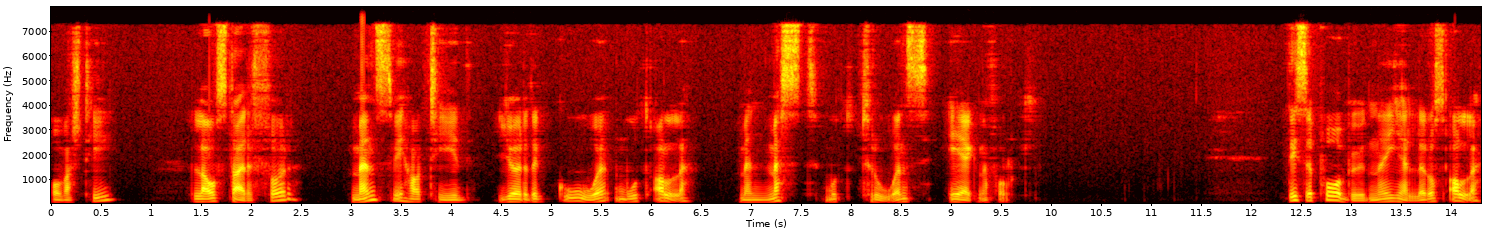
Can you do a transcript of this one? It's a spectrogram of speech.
Og vers 10. La oss derfor, mens vi har tid, gjøre det gode mot alle, men mest mot troens egne folk. Disse påbudene gjelder oss alle.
